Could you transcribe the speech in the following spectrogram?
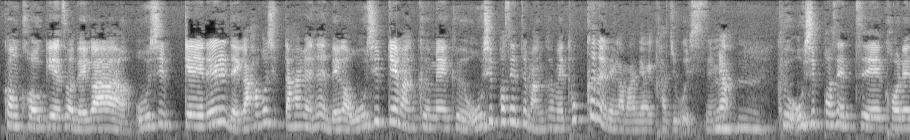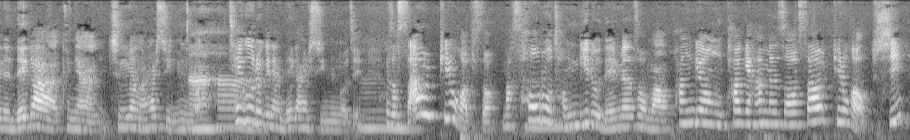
그럼 거기에서 내가 50개를 내가 하고 싶다 하면은 내가 50개만큼의 그 50% 만큼의 토큰을 내가 만약에 가지고 있으면 음. 그 50%의 거래는 내가 그냥 증명을 할 수 있는 거야. 아하. 채굴을 그냥 내가 할 수 있는 거지. 음. 그래서 싸울 필요가 없어. 막 서로 전기료 내면서 막 환경 파괴하면서 싸울 필요가 없이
